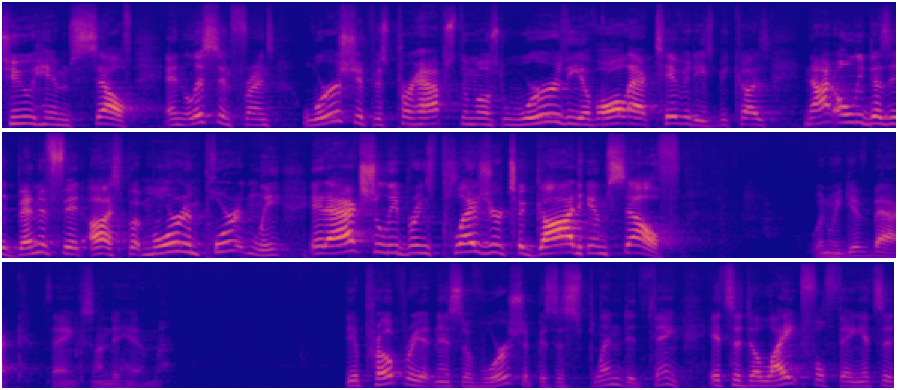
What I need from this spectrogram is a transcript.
to Himself. And listen, friends, worship is perhaps the most worthy of all activities because not only does it benefit us, but more importantly, it actually brings pleasure to God Himself when we give back thanks unto Him. The appropriateness of worship is a splendid thing. It's a delightful thing. It's a,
